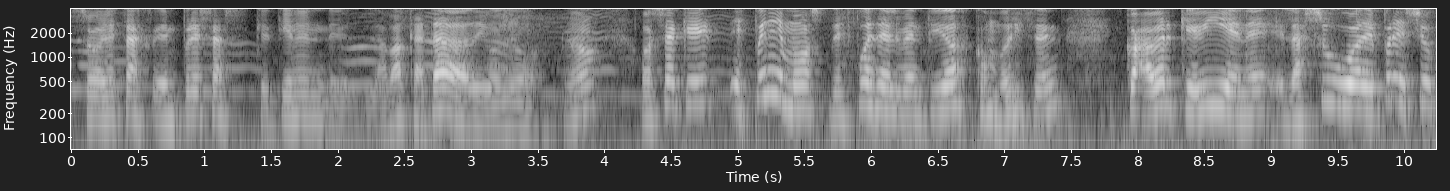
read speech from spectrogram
son estas empresas que tienen eh, la vaca atada, digo yo, ¿no? O sea que esperemos después del 22, como dicen, a ver qué viene, la suba de precio,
